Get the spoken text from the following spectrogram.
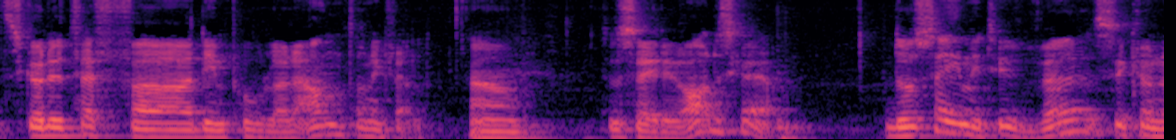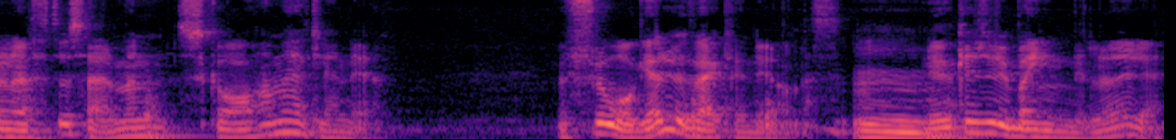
ska du träffa din polare Anton ikväll? Ja. Så säger du ja, det ska jag. Då säger mitt huvud sekunden efter så här, men ska han verkligen det? Men frågar du verkligen det Johannes? Mm. Nu kanske du bara inbillar dig det.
